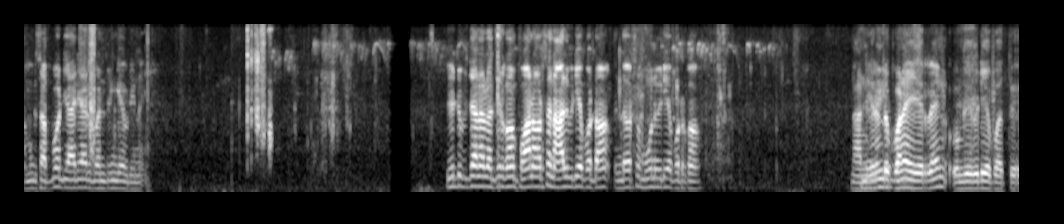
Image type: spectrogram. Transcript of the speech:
நமக்கு சப்போர்ட் யார் யார் பண்ணுறீங்க அப்படின்னு. யூடியூப் சேனல் வச்சுருக்கோம். போன வருஷம் நாலு வீடியோ போட்டோம். இந்த வருஷம் மூணு வீடியோ போட்டிருக்கோம். நான் இரண்டு பணம் ஏறுறேன். உங்கள் வீடியோ பார்த்து.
